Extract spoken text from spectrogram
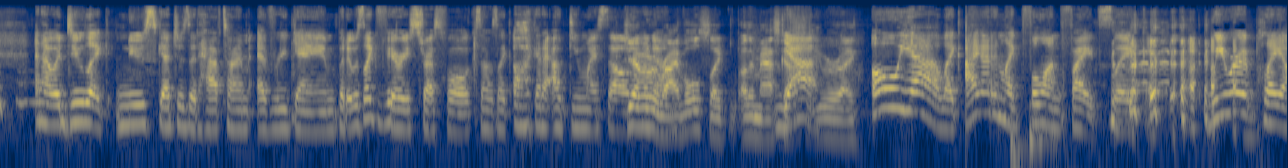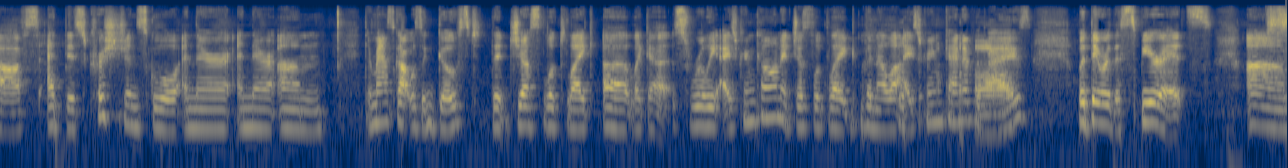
and I would do like new sketches at halftime every game, but it was like very stressful because I was like, oh, I gotta outdo myself. Did you have any know? rivals like other mascots Yeah. that you were like? Oh yeah, like I got in like full on fights. Like we were at playoffs at this Christian school, and their and their um their mascot was a ghost that just looked like uh like a swirly ice cream cone. It just looked like vanilla ice cream kind of with eyes, but they were the spirits. Um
